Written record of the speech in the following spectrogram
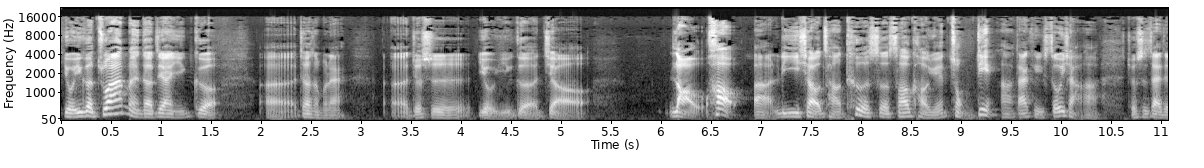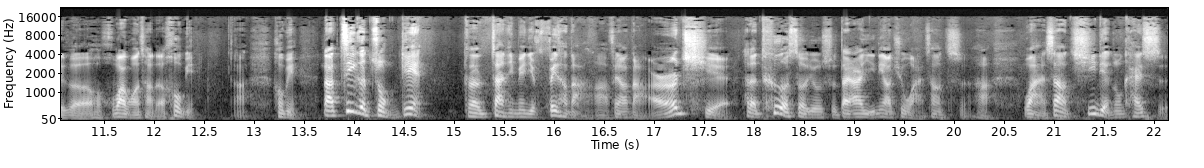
有一个专门的这样一个呃叫什么呢？呃，就是有一个叫老号啊李小肠特色烧烤园总店啊，大家可以搜一下啊，就是在这个火把广场的后面啊后面。那这个总店它的占地面积非常大啊，非常大，而且它的特色就是大家一定要去晚上吃哈，晚上七点钟开始，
